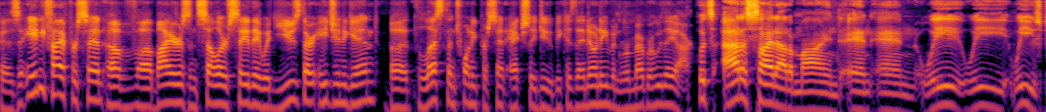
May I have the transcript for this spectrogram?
Because 85% of uh, buyers and sellers say they would use their agent again, but less than 20% actually do because they don't even remember who they are. What's out of sight, out of mind, and and we we we use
